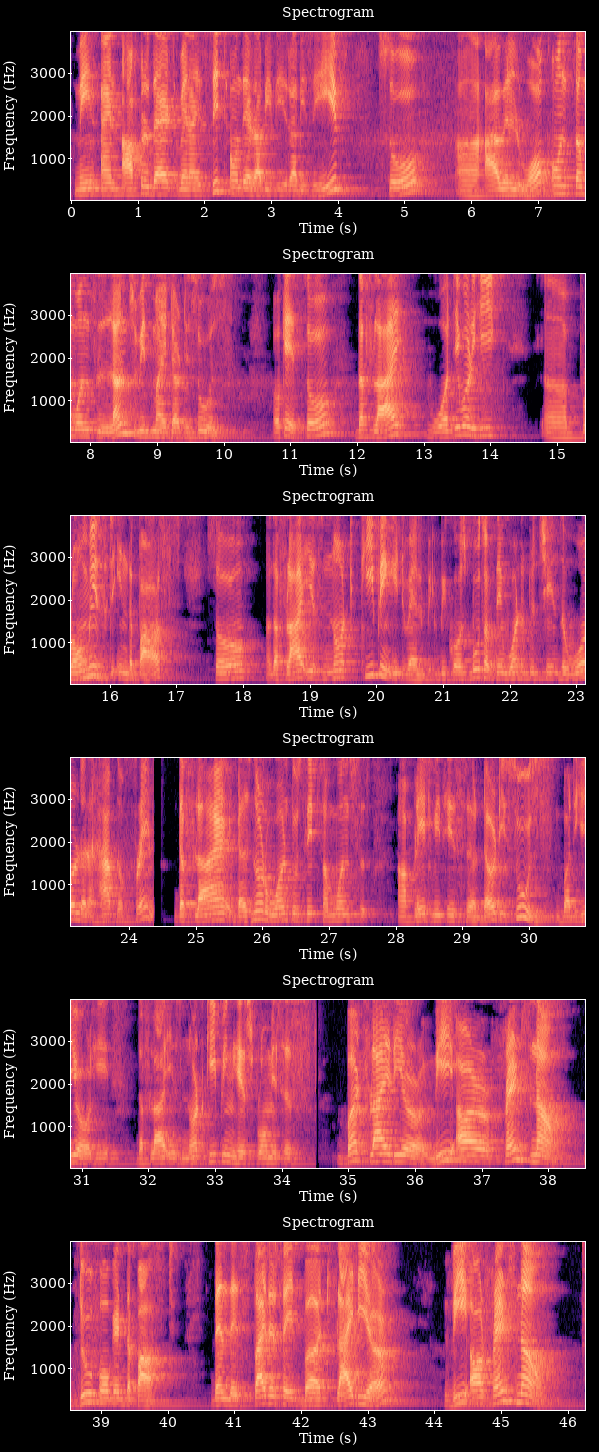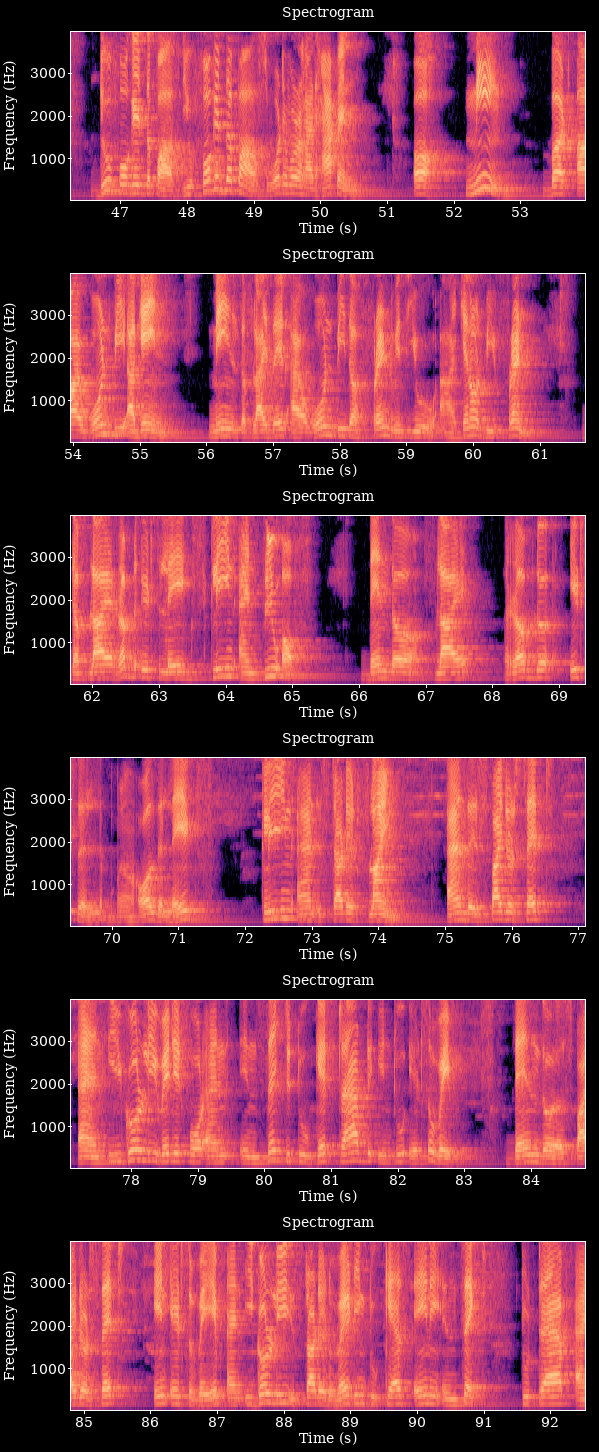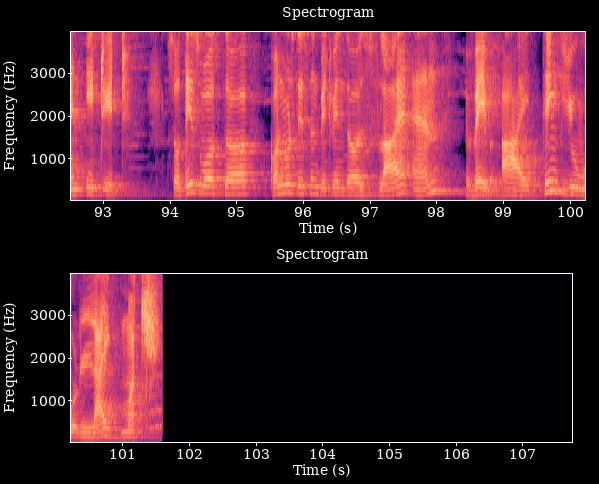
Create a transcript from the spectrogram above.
Mean and after that when I sit on the rubbish, rubbish heap, so uh, I will walk on someone's lunch with my dirty shoes okay so the fly whatever he uh, promised in the past so the fly is not keeping it well because both of them wanted to change the world and have the friend. The fly does not want to sit someone's uh, plate with his uh, dirty shoes but here he the fly is not keeping his promises. But fly dear we are friends now. Do forget the past then the spider said, But fly dear, we are friends now. Do forget the past. You forget the past, whatever had happened. Oh, me, but I won't be again. Means the fly said, I won't be the friend with you. I cannot be friend. The fly rubbed its legs clean and flew off. Then the fly rubbed its uh, all the legs clean and started flying. And the spider sat and eagerly waited for an insect to get trapped into its web. Then the spider sat in its web and eagerly started waiting to catch any insect to trap and eat it. So this was the conversation between the fly and web i think you would like much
